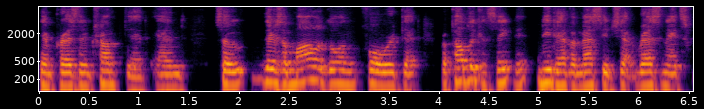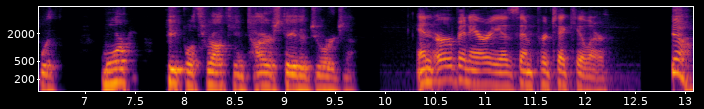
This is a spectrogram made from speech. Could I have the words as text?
than President Trump did. And so there's a model going forward that Republicans need, need to have a message that resonates with more people throughout the entire state of Georgia. In urban areas in particular. Yeah.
